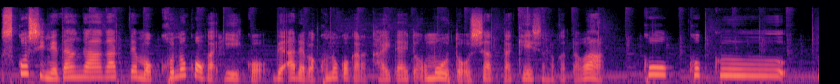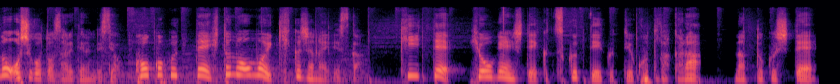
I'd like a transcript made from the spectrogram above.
少し値段が上がってもこの子がいい子であればこの子から買いたいと思うとおっしゃった経営者の方は広告のお仕事をされてるんですよ。広告って人の思い聞くじゃないですか。聞いて表現していく作っていくっていうことだから納得して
